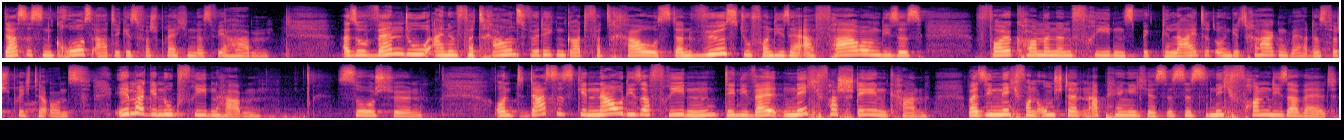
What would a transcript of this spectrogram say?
das ist ein großartiges Versprechen, das wir haben. Also wenn du einem vertrauenswürdigen Gott vertraust, dann wirst du von dieser Erfahrung, dieses vollkommenen Friedens begleitet und getragen werden. Das verspricht er uns. Immer genug Frieden haben. So schön. Und das ist genau dieser Frieden, den die Welt nicht verstehen kann, weil sie nicht von Umständen abhängig ist. Es ist nicht von dieser Welt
